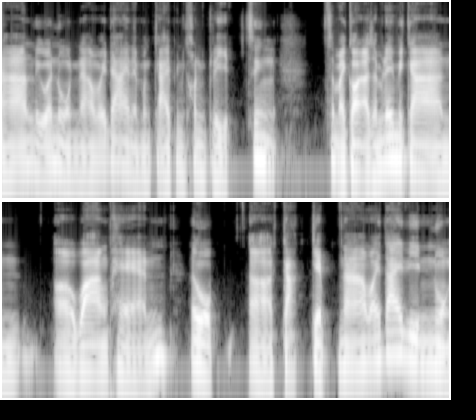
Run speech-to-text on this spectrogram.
น้ำหรือว่าหน่วงน้ำไว้ได้เนี่ยมันกลายเป็นคอนกรีต ซึ่งสมัยก่อนอาจจะไม่ได้มีการวางแผนระบบกักเก็บน้ำไว้ใต้ดินหน่วง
